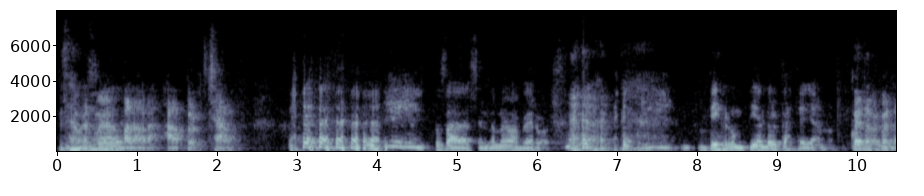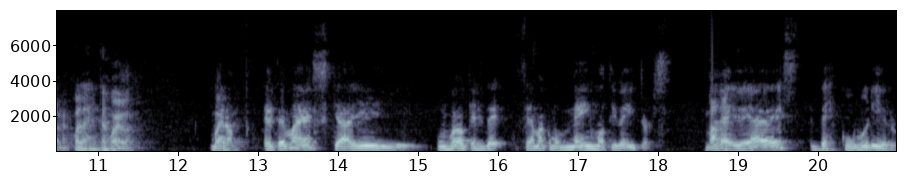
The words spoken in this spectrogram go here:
Esa es una nueva palabra, aprovechar. Tú sabes, haciendo nuevos verbos. Disrumpiendo el castellano. Cuéntame, cuéntame, ¿cuál es este juego? Bueno, el tema es que hay un juego que es de, se llama como Main Motivators. La Vale. idea es descubrir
